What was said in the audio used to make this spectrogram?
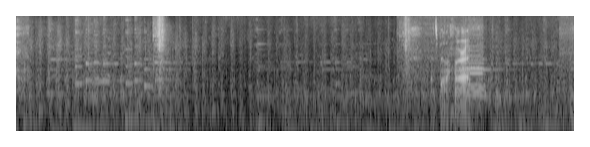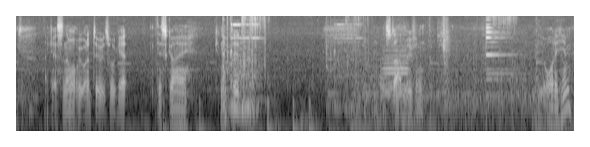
That's better, alright. Okay, so then what we want to do is we'll get this guy connected. we'll start moving the order him.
